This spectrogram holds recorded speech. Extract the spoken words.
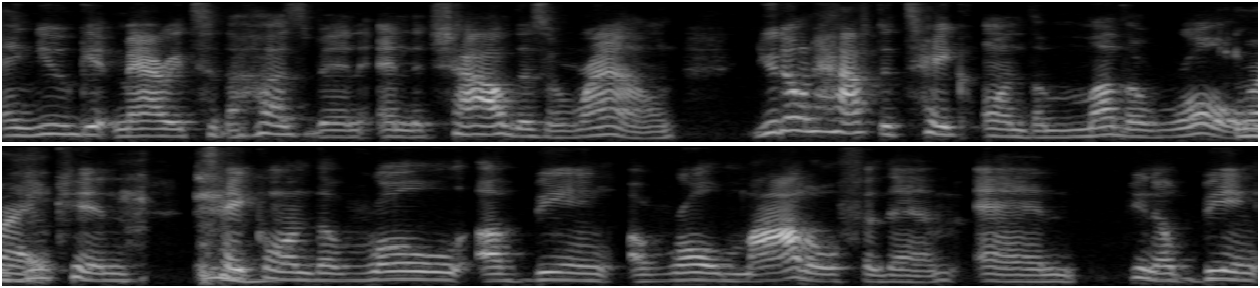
and you get married to the husband and the child is around, you don't have to take on the mother role. You can take on the role of being a role model for them and you know being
